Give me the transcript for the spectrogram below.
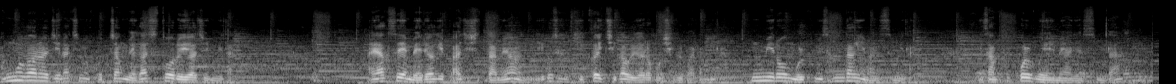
박물관을 지나치면 곧장 메가스토어로 이어집니다. 아약스의 매력이 빠지셨다면 이곳에서 기꺼이 지갑을 열어보시길 바랍니다. 흥미로운 물품이 상당히 많습니다. 이상 풋볼 보헤미안이었습니다.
